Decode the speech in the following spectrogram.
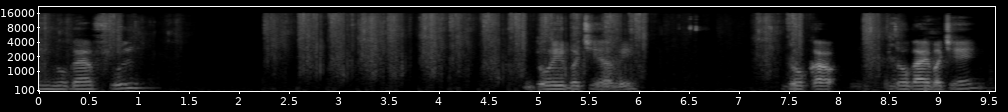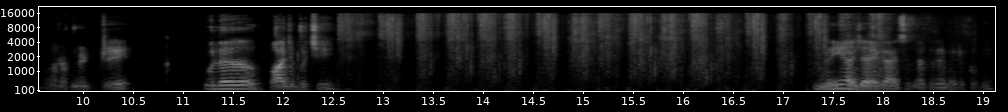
ये हो गया फुल। दो ही बचे अभी। दो का, दो गाय बचे और अपने ट्रे, कूलर पाँच बचे। नहीं आ जाएगा ऐसा लग रहा है मेरे को भी।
